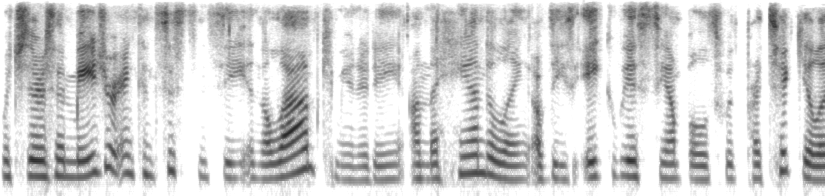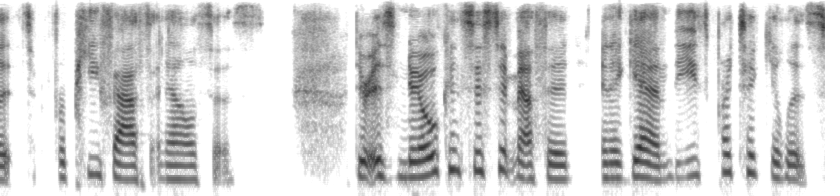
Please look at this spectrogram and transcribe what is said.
which there's a major inconsistency in the lab community on the handling of these aqueous samples with particulates for PFAS analysis. There is no consistent method, and again, these particulates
